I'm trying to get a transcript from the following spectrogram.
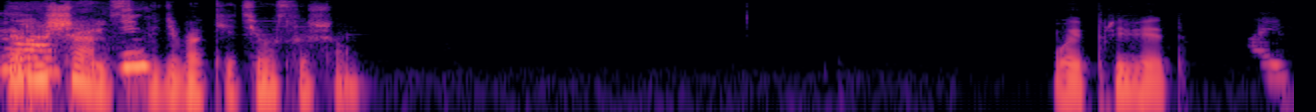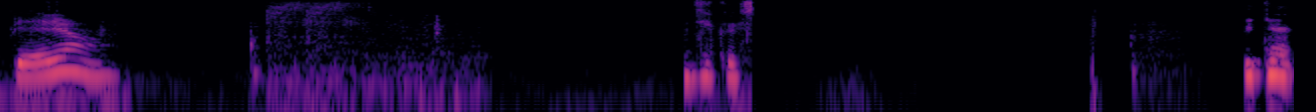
Второй шанс, Леди Баг, я тебя услышал. Ой, привет. Айперия. Дико. Только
